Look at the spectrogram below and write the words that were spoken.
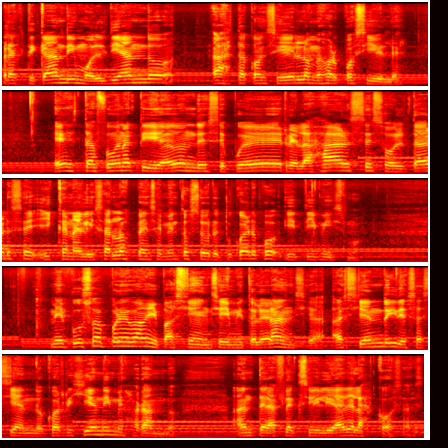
practicando y moldeando hasta conseguir lo mejor posible. Esta fue una actividad donde se puede relajarse, soltarse y canalizar los pensamientos sobre tu cuerpo y ti mismo. Me puso a prueba mi paciencia y mi tolerancia, haciendo y deshaciendo, corrigiendo y mejorando ante la flexibilidad de las cosas.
